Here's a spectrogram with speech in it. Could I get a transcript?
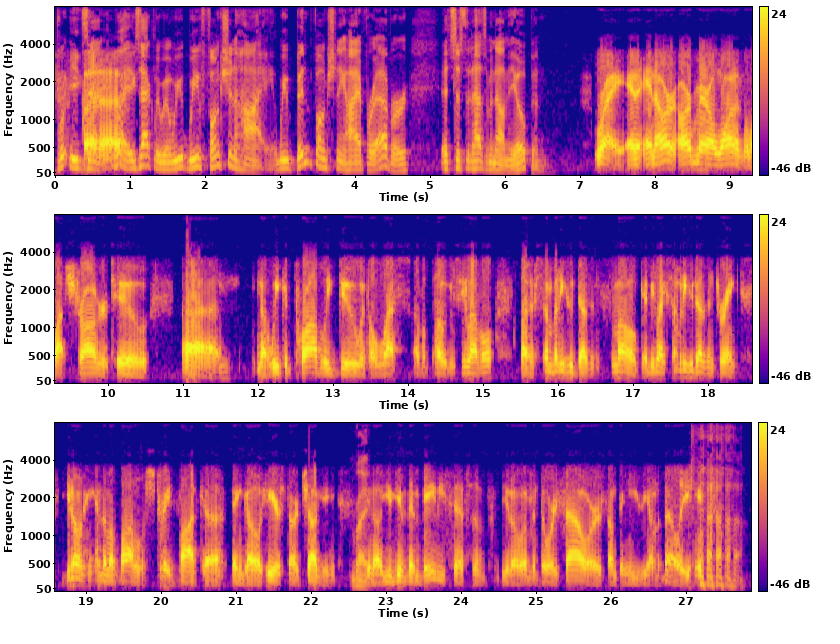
Exactly But, uh, right. Exactly. We we function high, we've been functioning high forever. It's just it hasn't been out in the open. Right, and and our our marijuana is a lot stronger too. Uh, you know, we could probably do with a less of a potency level. But if somebody who doesn't smoke, it'd be like somebody who doesn't drink. You don't hand them a bottle of straight vodka and go, "Here, start chugging." Right. You know, you give them baby sips of you know a Midori sour or something easy on the belly.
